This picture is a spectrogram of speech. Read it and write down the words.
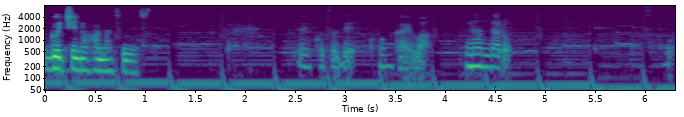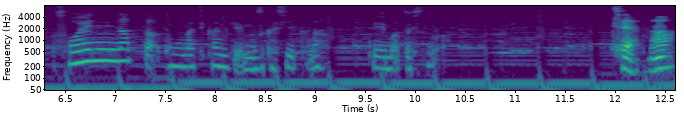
愚痴の話でした。ということで今回は何だろう。そ疎遠になった友達関係難しいかな。テーマとしては。そうやな。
